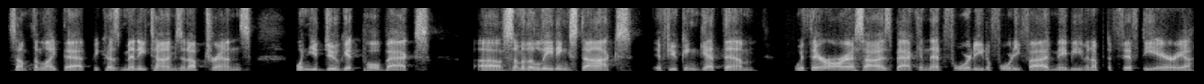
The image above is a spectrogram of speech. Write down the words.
something like that. Because many times in uptrends, when you do get pullbacks, uh, some of the leading stocks, if you can get them with their RSIs back in that 40 to 45, maybe even up to 50 area,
